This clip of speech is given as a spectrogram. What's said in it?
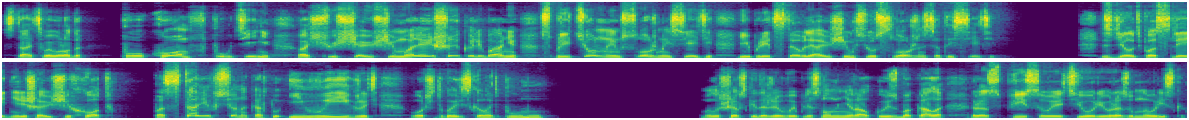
стать своего рода пауком в паутине, ощущающим малейшие колебания, сплетенные им сложной сети и представляющим всю сложность этой сети. Сделать последний решающий ход, поставив все на карту и выиграть — вот что такое рисковать по уму. Малышевский даже выплеснул минералку из бокала, расписывая теорию разумного риска.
